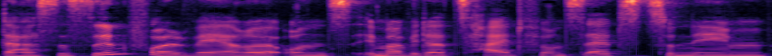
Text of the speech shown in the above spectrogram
dass es sinnvoll wäre, uns immer wieder Zeit für uns selbst zu nehmen,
